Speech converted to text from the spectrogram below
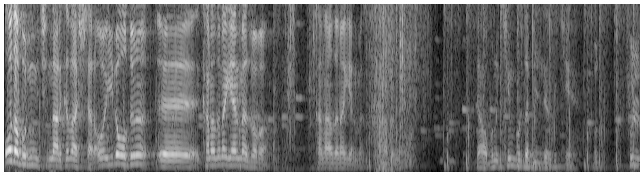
O da bunun içinde arkadaşlar. O hile olduğunu e, kanadına gelmez baba. Kanadına gelmez. Kanadına. Ya bunu kim burada bildirdi ki? Bu full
